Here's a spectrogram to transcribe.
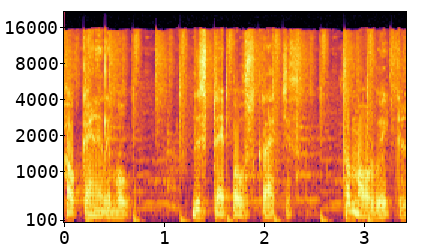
how can I remove this type of scratches from our vehicle.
